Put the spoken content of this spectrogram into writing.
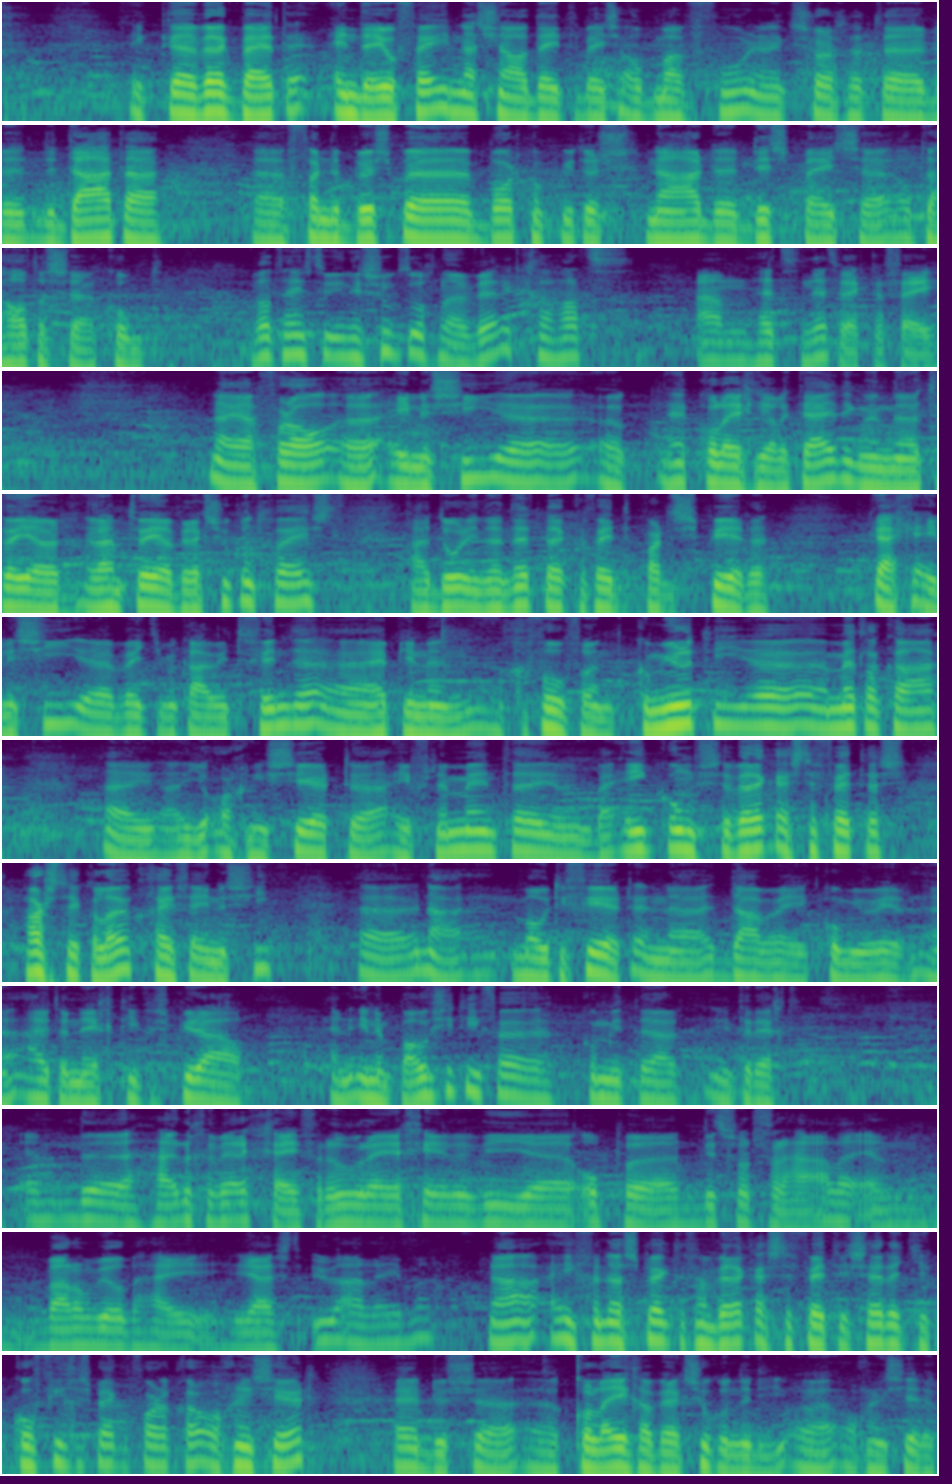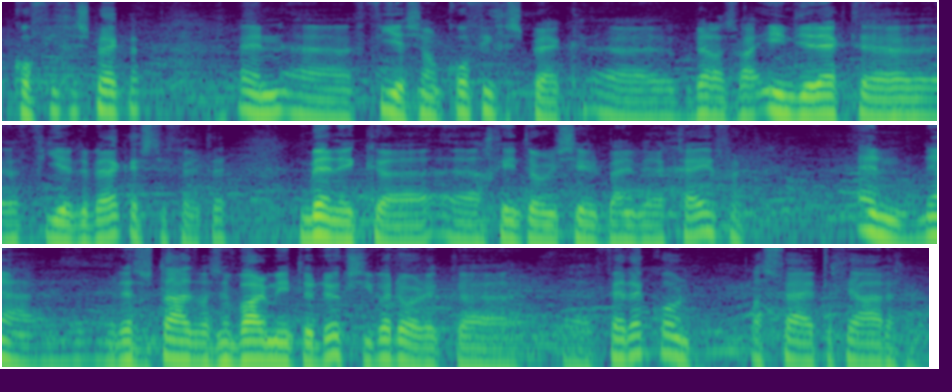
Ik uh, werk bij het NDOV, Nationale Database Openbaar Vervoer. En ik zorg dat uh, de, de, data uh, van de busboordcomputers naar de displays op de haltes komt. Wat heeft u in uw zoektocht naar werk gehad aan het netwerkcafé? Nou ja, vooral energie, collegialiteit. Ik ben twee jaar, ruim twee jaar werkzoekend geweest. Door in het netwerkcafé te participeren krijg je energie, uh, weet je elkaar weer te vinden. Uh, heb je een gevoel van community uh, met elkaar. je organiseert evenementen, bijeenkomsten, werkestafettes. Hartstikke leuk, geeft energie. nou, motiveert en daarmee kom je weer uit een negatieve spiraal. En in een positieve kom je daarin terecht. En de huidige werkgever, hoe reageerde die op dit soort verhalen en waarom wilde hij juist u aannemen? Nou, een van de aspecten van werkestafette is hè, dat je koffiegesprekken voor elkaar organiseert. dus uh, collega-werkzoekenden die uh, koffiegesprekken. En via zo'n koffiegesprek, weliswaar indirect via de werkestafette, ben ik geïntroduceerd bij een werkgever. En ja, het resultaat was een warme introductie, waardoor ik verder kon als 50-jarige.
